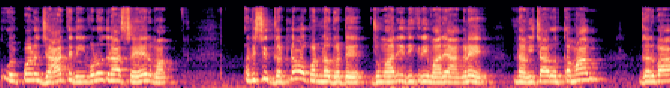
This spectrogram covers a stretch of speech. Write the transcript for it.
કોઈ પણ જાતની વડોદરા શહેરમાં અનિશ્ચિત ઘટનાઓ પણ ન ઘટે. જો મારી દીકરી મારે આંગણેના વિચારો તમામ ગરબા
